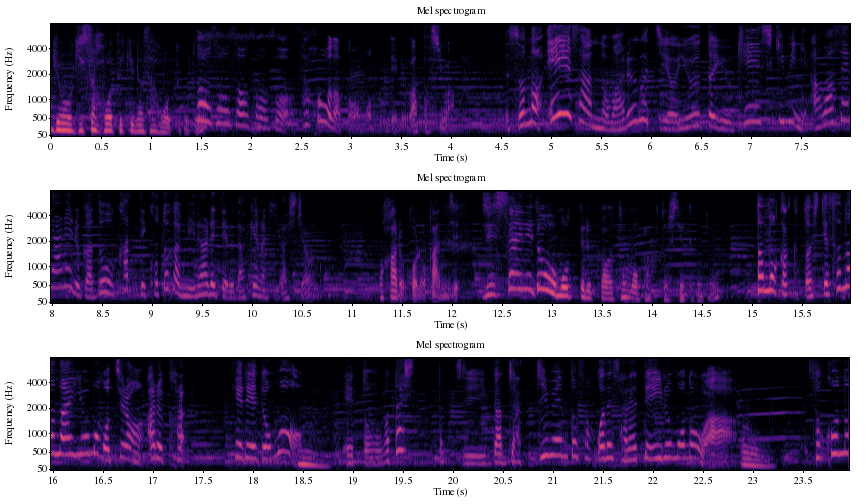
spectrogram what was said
行儀作法的な作法ってこと？そうそうそうそうそう作法だと思ってる私は。その A さんの悪口を言うという形式美に合わせられるかどうかってことが見られてるだけな気がしちゃうの。わかる？この感じ。実際にどう思ってるかはともかくとしてってこと、ともかくと？してその内容ももちろんあるかけれども、んえっと私たちがジャッジメントそこでされているものはうん、そこの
